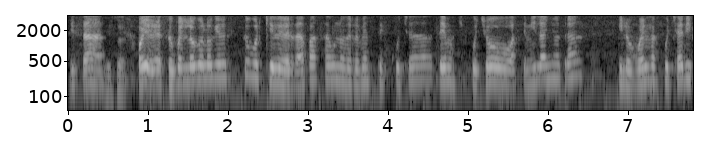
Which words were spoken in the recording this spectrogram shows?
Quizá. eso, Oye, es súper loco lo que decís tú, porque de verdad pasa, uno de repente escucha temas que escuchó hace mil años atrás y los vuelve a escuchar y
